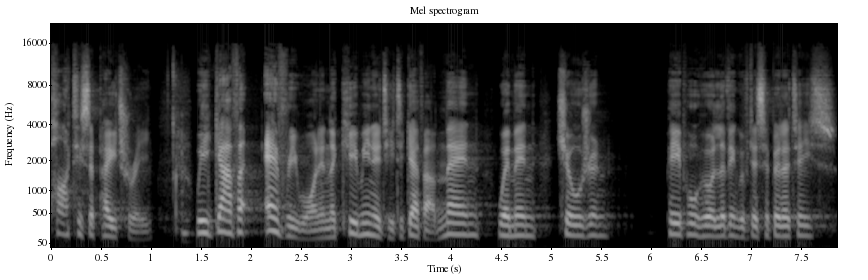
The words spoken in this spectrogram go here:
participatory. We gather everyone in the community together men, women, children, people who are living with disabilities.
